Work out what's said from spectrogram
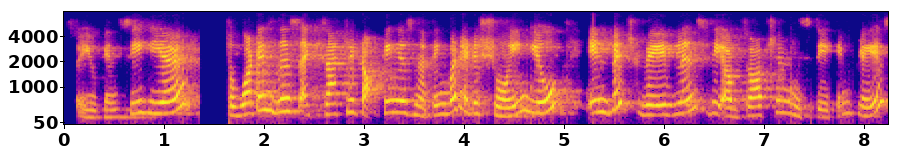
So you can see here. So what is this exactly talking is nothing but it is showing you in which wavelengths the absorption has taken place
